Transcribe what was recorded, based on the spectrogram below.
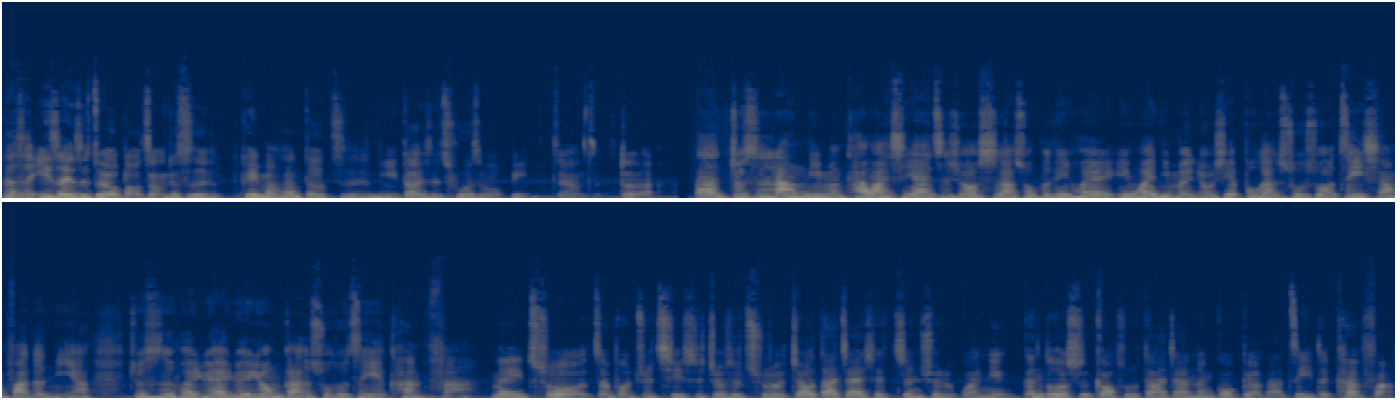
但是医生也是最有保障，就是可以马上得知你到底是出了什么病这样子。对啊。那就是让你们看完《性爱自修室》啊，说不定会因为你们有些不敢诉说自己想法的你啊，就是会越来越勇敢的说出自己的看法。没错，这部剧其实就是除了教大家一些正确的观念，更多的是告诉大家能够表达自己的看法。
